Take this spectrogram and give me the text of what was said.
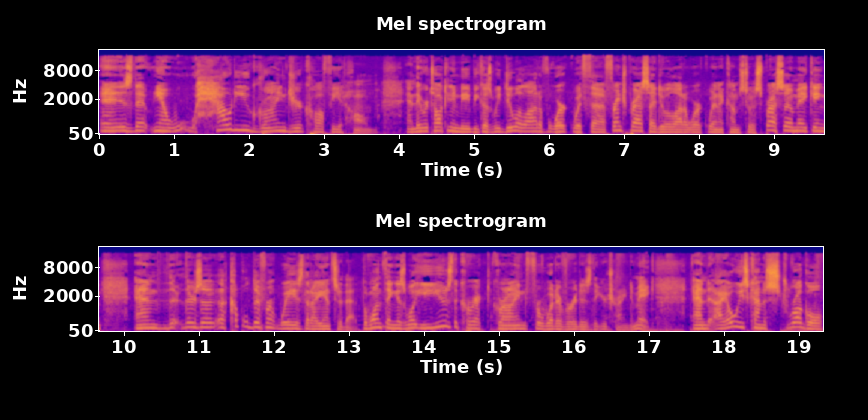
is that you know how do you grind your coffee at home? And they were talking to me because we do a lot of work with uh, French press. I do a lot of work when it comes to espresso making, and th- there's a, a couple different ways that I answer that. The one thing is, well, you use the correct grind for whatever it is that you're trying to make, and I always kind of struggle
